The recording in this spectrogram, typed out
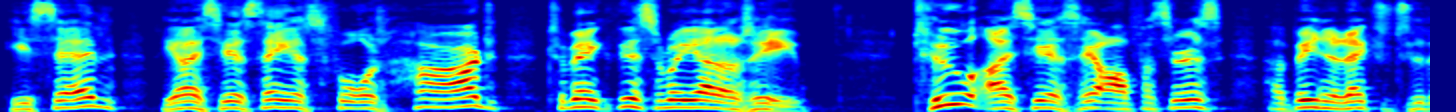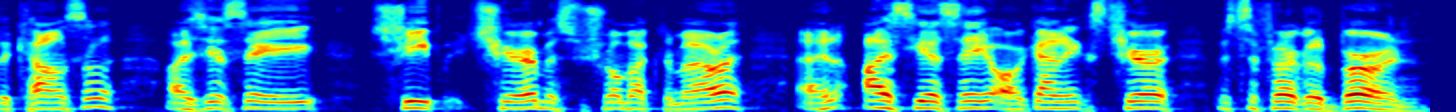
He said the ICSA has fought hard to make this a reality. Two ICSA officers have been elected to the council ICSA Sheep Chair, Mr. Sean McNamara, and ICSA Organics Chair, Mr. Fergal Byrne.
